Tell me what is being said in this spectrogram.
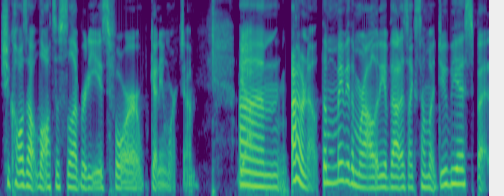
She calls out lots of celebrities for getting work done. Yeah. Um, I don't know. The maybe the morality of that is like somewhat dubious, but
